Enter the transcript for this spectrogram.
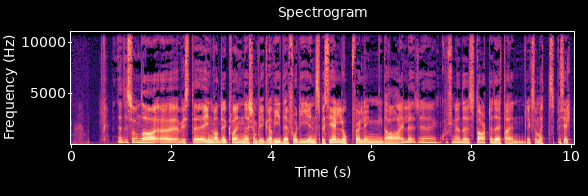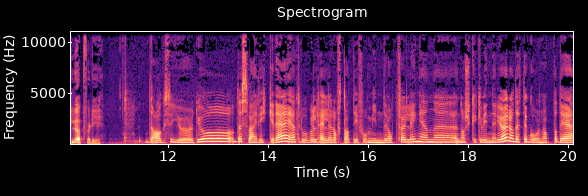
Er det sånn da, eh, Hvis det er innvandrerkvinner som blir gravide, får de en spesiell oppfølging da, eller eh, hvordan er det, starter det liksom et spesielt løp for de? I dag så gjør de jo dessverre ikke det. Jeg tror vel heller ofte at de får mindre oppfølging enn eh, norske kvinner gjør, og dette går nok på det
